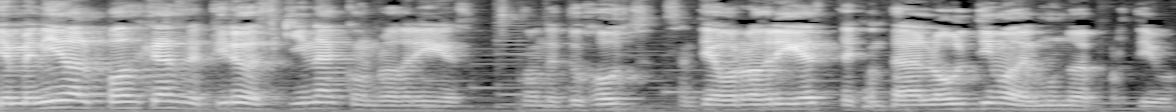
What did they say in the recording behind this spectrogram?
Bienvenido al podcast de Tiro de Esquina con Rodríguez, donde tu host Santiago Rodríguez te contará lo último del mundo deportivo.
